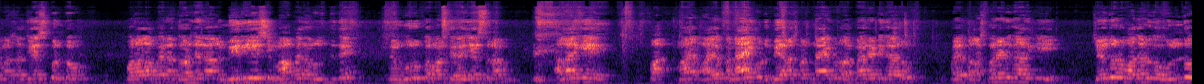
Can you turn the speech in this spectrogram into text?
విమర్శలు చేసుకుంటూ పొలాలపైన దౌర్జన్యాలు మీరు చేసి మా పైన రుద్దితే మేము ఊరుకోమని తెలియజేస్తున్నాం. అలాగే మా యొక్క నాయకుడు బీఆర్ఎస్ నాయకుడు అబ్బారెడ్డి గారు మా యొక్క లక్ష్మారెడ్డి గారికి చేదోడు వదడుగా ఉండు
